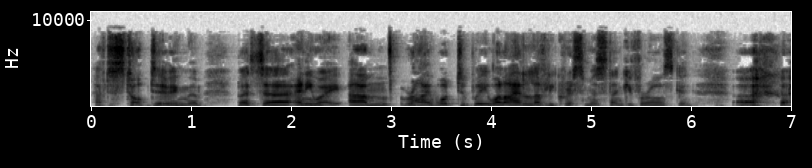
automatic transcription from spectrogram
have to stop doing them. But uh, anyway, um, right, what did we? Well, I had a lovely Christmas. Thank you for asking. Uh,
